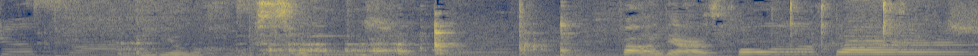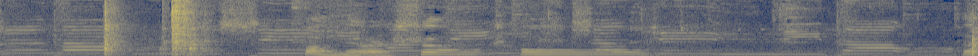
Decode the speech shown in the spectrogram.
哎呦，好香啊！放点葱花，放点生抽，再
